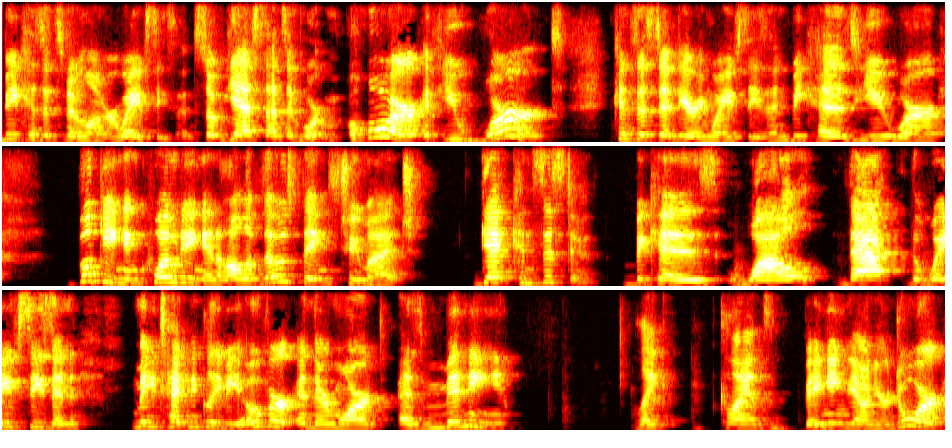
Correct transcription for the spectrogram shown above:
because it's no longer wave season. So, yes, that's important. Or if you weren't consistent during wave season because you were booking and quoting and all of those things too much, get consistent. because while that the wave season may technically be over and there aren't as many like clients banging down your door,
